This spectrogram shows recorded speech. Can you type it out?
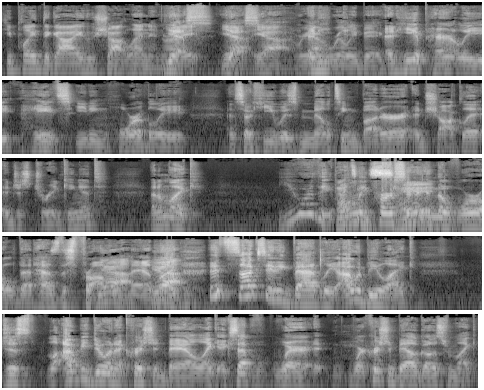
he played the guy who shot Lennon, right? Yes, yeah, yes. yeah, where he And got he- really big. And he apparently hates eating horribly. And so he was melting butter and chocolate and just drinking it. And I'm like, you are the That's only person in the world that has this problem, Yeah, man. yeah. Like, it sucks eating badly. I would be like, just I would be doing a Christian Bale, like except where where Christian Bale goes from like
